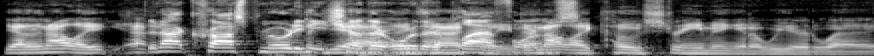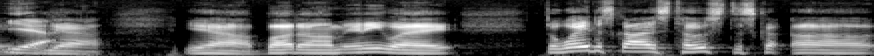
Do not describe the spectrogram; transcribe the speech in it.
Yeah, they're not like they're not cross promoting each Yeah, other or their exactly. platforms. They're not like co-streaming in a weird way. Yeah. yeah, yeah. But um, anyway, the way Disguised Toast uh,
